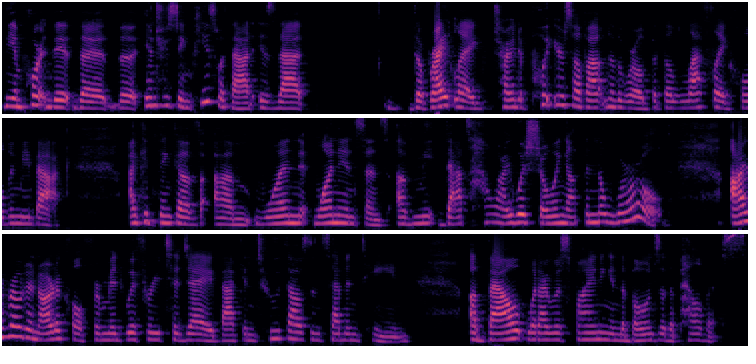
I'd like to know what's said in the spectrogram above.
the important the the the interesting piece with that is that the right leg trying to put yourself out into the world, but the left leg holding me back. I could think of um, one one instance of me. That's how I was showing up in the world. I wrote an article for Midwifery Today back in 2017 about what I was finding in the bones of the pelvis.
